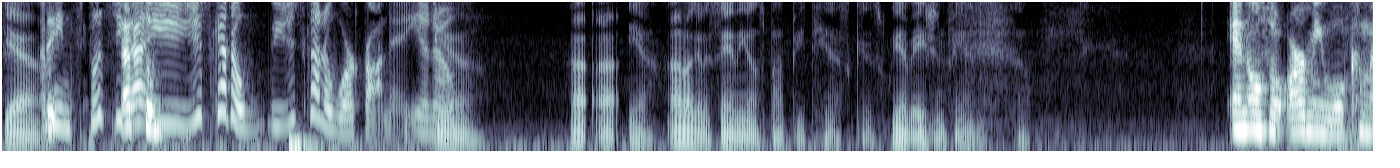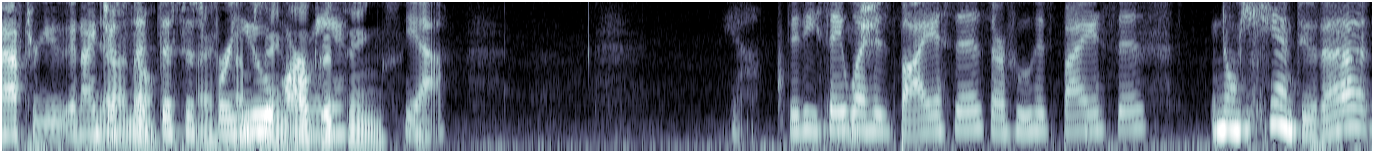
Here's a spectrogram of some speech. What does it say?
yeah, I mean, splits. You got. the- You just gotta. You just gotta work on it. You know. yeah, uh, uh, yeah. I'm not gonna say anything else about BTS because we have Asian fans. So And also, Army will come after you. And I yeah, just no, said, "This is I- for I'm you, saying Army." all good things. Yeah. Yeah. Did he say what his bias is or who his bias is? No, he can't do that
